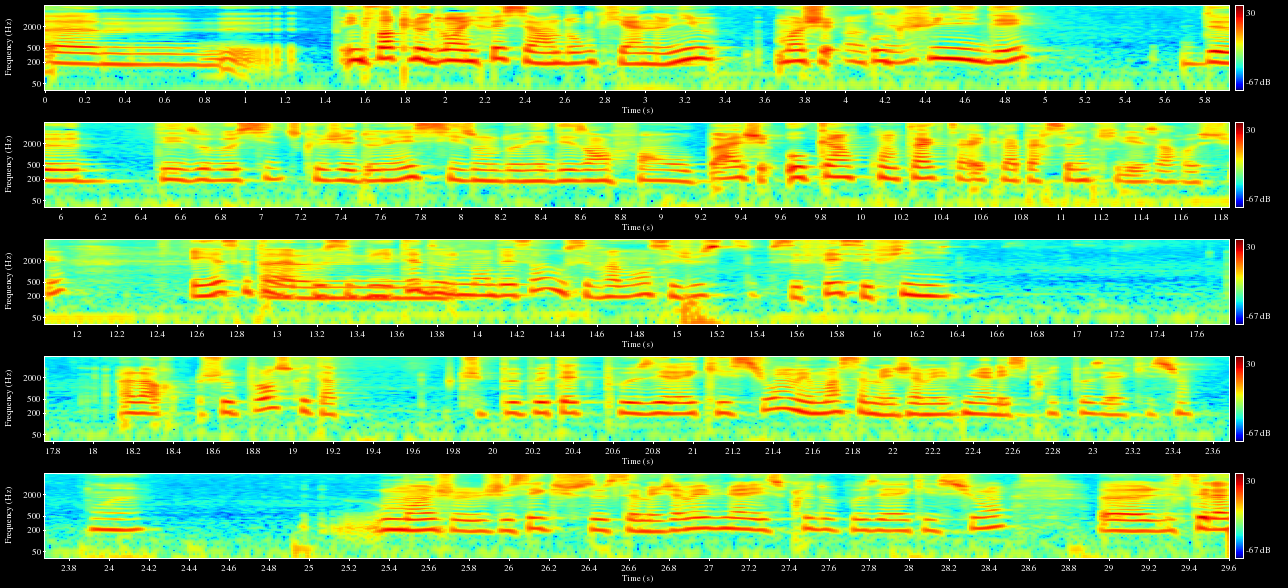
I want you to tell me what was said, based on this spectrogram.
Euh, une fois que le don est fait, c'est un don qui est anonyme. Moi, j'ai aucune idée de, des ovocytes que j'ai donnés, s'ils ont donné des enfants ou pas. J'ai aucun contact avec la personne qui les a reçus. Et est-ce que tu as la possibilité de euh, demander ça ou c'est vraiment, c'est juste, c'est fait, c'est fini? Alors, je pense que as, tu peux peut-être poser la question, mais moi, ça m'est jamais venu à l'esprit de poser la question. Ouais moi, je, je, sais que ça m'est jamais venu à l'esprit de poser la question. Euh, c'est la,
